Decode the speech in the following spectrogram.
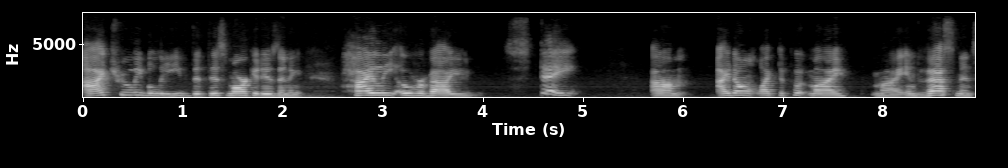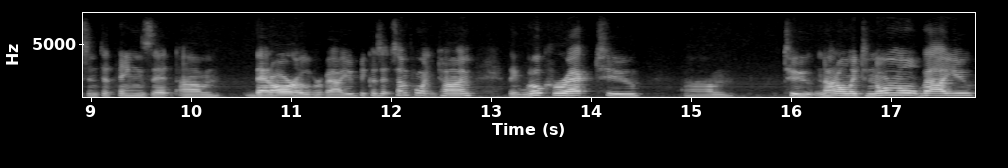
I truly believe that this market is in a highly overvalued state, um, I don't like to put my my investments into things that um, that are overvalued because at some point in time they will correct to um, to not only to normal value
